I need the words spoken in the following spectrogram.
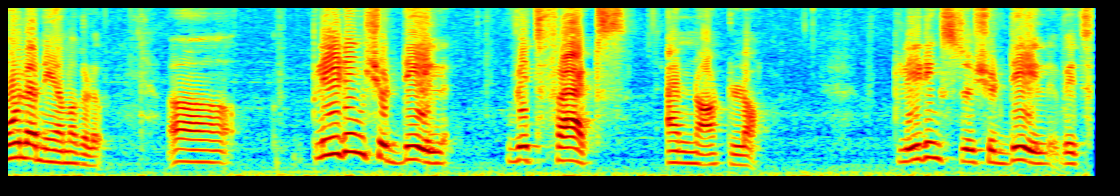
ಮೂಲ ನಿಯಮಗಳು. Pleading should deal with facts and not law pleadings should deal with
